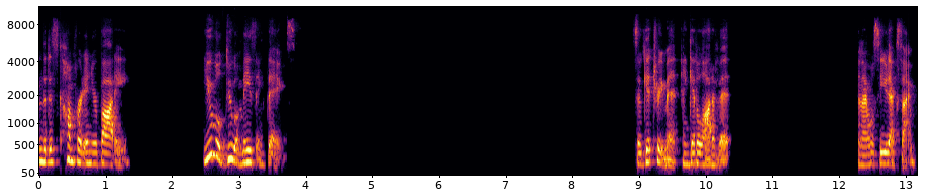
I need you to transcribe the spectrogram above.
and the discomfort in your body, you will do amazing things. So get treatment and get a lot of it. And I will see you next time.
